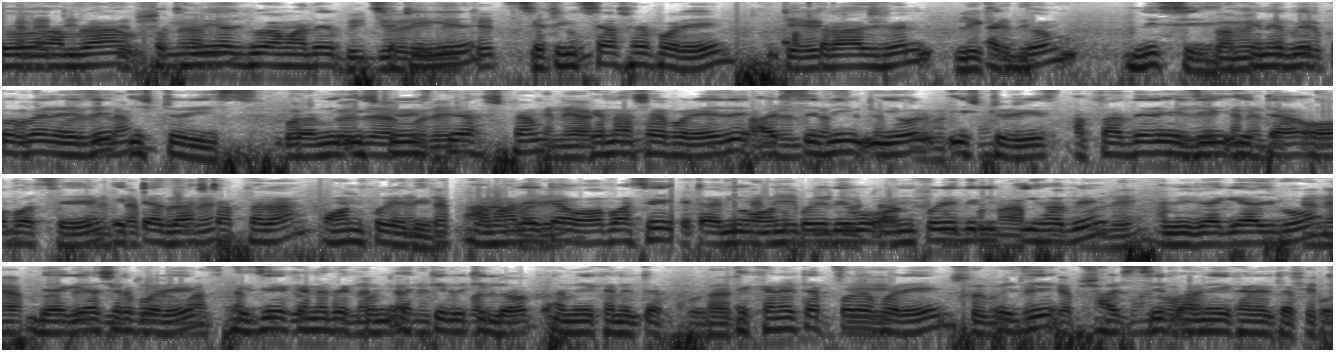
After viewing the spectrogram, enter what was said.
তো আমরা প্রথমে আসব আমাদের সেটিং এ সেটিংসে আসার পরে আপনারা আসবেন একদম নিচে। এখানে বের করবেন এই যে স্টোরিজ তো আমি স্টোরিজে আসলাম। এখানে আসার পরে এই যে up ইওর স্টোরিজ আপনাদের এই যে এটা অফ আছে এটা জাস্ট আপনারা অন করে দেবেন। আমার এটা অফ আছে এটা আমি অন করে দেব অন করে দিলে কি হবে? আমি ব্যাগে আসব। ব্যাগে আসার পরে এই যে এখানে দেখুন অ্যাক্টিভিটি লক আমি এখানে ট্যাপ করব। এখানে ট্যাপ করার পরে এই যে caption আমি এখানে ট্যাপ করব।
